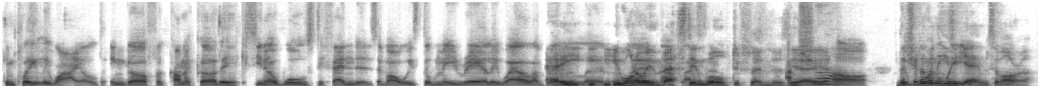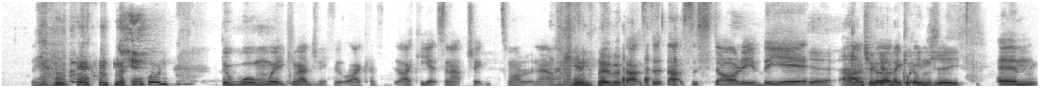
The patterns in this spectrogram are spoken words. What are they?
completely wild, and go for Conor Coady because you know Wolves defenders have always done me really well. I've really Hey, learned, you want to invest in lesson. Wolf defenders? I'm yeah, yeah. They The should have an easy week- game tomorrow. the, one, the one week. Can you imagine if it were like a, like he gets an hat trick tomorrow now? that's the that's the story of the year. Yeah, a hat trick and a clean comes- sheet. um,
